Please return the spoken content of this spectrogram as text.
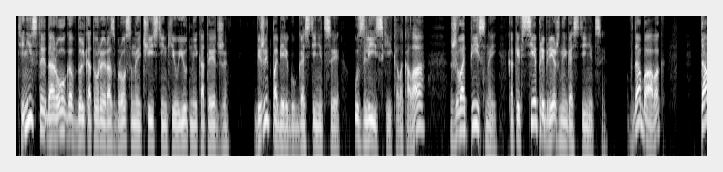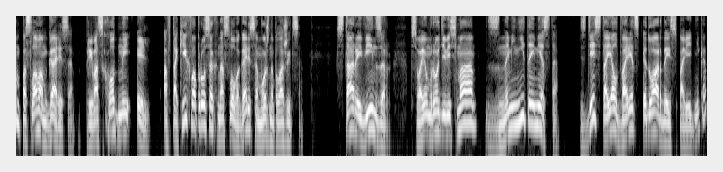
Тенистая дорога, вдоль которой разбросаны чистенькие уютные коттеджи, бежит по берегу к гостинице «Узлийские колокола», живописной, как и все прибрежные гостиницы. Вдобавок, там, по словам Гарриса, превосходный Эль, а в таких вопросах на слово Гарриса можно положиться. Старый Винзор в своем роде весьма знаменитое место. Здесь стоял дворец Эдуарда Исповедника,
